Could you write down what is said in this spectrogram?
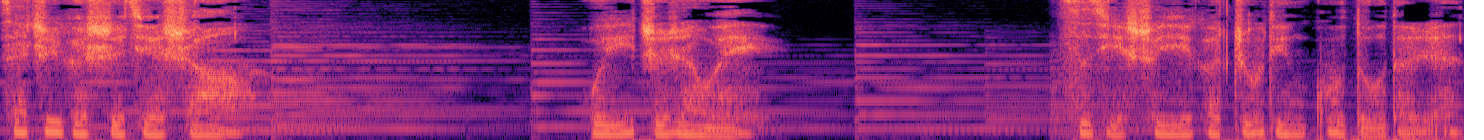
在这个世界上，我一直认为自己是一个注定孤独的人。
